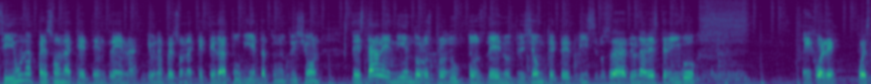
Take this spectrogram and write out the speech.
Si una persona que te entrena y una persona que te da tu dieta, tu nutrición, te está vendiendo los productos de nutrición que te dice, o sea, de una vez te digo, híjole, pues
